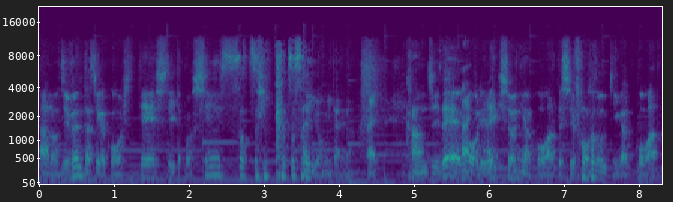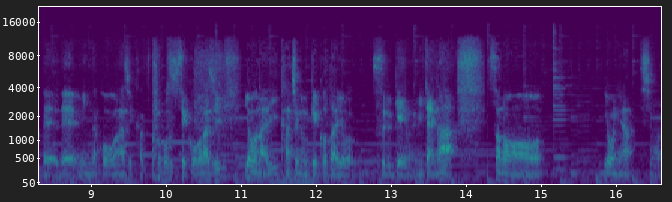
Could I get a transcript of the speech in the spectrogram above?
あの自分たちがこう否定していたこう新卒一括採用みたいなはい。感じで、はいこう履歴書にはこうあって志望動機がこうあってでみんなこう同じ格好をしてこう同じようないい感じの受け答えをするゲームみたいなそのようになってしまっ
